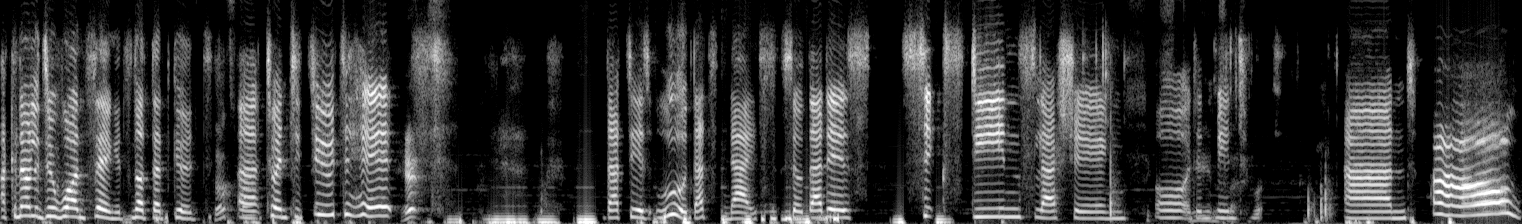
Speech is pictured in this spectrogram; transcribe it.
I can only do one thing. It's not that good. That's Uh, 22 to hit. Hit! That is, ooh, that's nice. So that is 16 slashing. Oh, I didn't 16 mean to. And oh,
